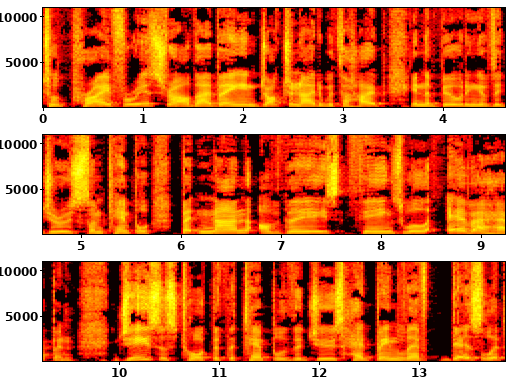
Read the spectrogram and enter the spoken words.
to pray for Israel. They're being indoctrinated with the hope in the building of the Jerusalem temple. But none of these things will ever happen. Jesus taught that the temple of the Jews had been left desolate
